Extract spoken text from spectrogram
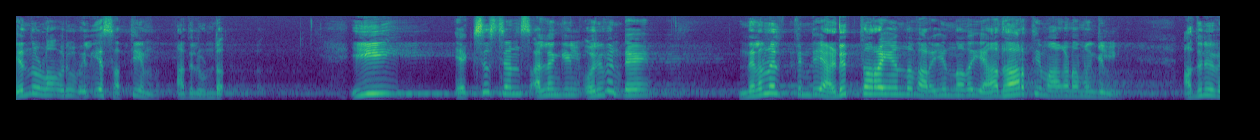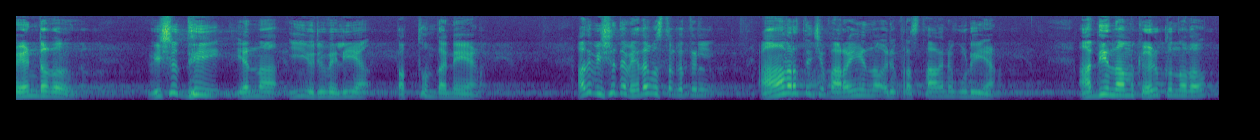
എന്നുള്ള ഒരു വലിയ സത്യം അതിലുണ്ട്. ഈ എക്സിസ്റ്റൻസ് അല്ലെങ്കിൽ ഒരുവന്റെ നിലനിൽപ്പിന്റെ അടിത്തറ എന്ന് പറയുന്നത് യാഥാർത്ഥ്യമാകണമെങ്കിൽ അതിനു വേണ്ടത് വിശുദ്ധി എന്ന ഈ ഒരു വലിയ തത്വം തന്നെയാണ്. അത് വിശുദ്ധ വേദപുസ്തകത്തിൽ ആവർത്തിച്ച് പറയുന്ന ഒരു പ്രസ്താവന കൂടിയാണ്. ആദ്യം നാം കേൾക്കുന്നത്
